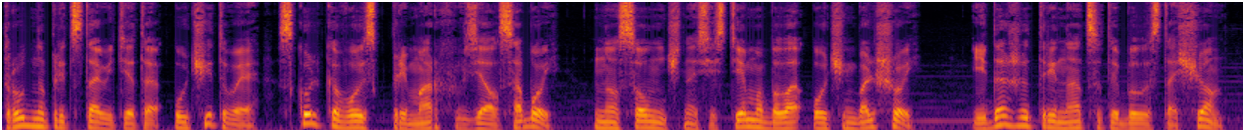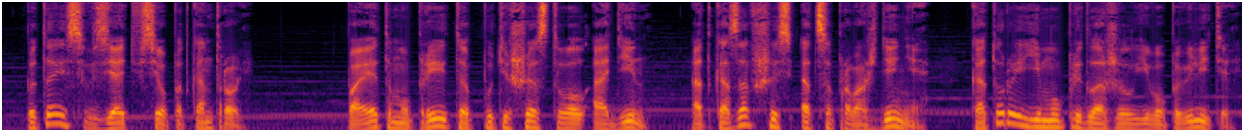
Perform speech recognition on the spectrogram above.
Трудно представить это, учитывая, сколько войск примарх взял с собой, но Солнечная система была очень большой, и даже 13-й был истощен, пытаясь взять все под контроль. Поэтому Прейта путешествовал один, отказавшись от сопровождения, которое ему предложил его повелитель.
